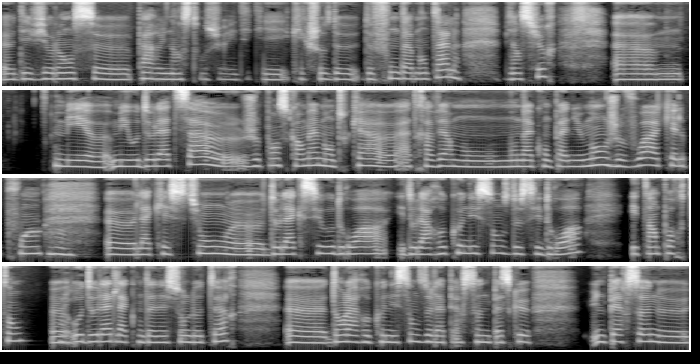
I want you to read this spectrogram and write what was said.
des violences par une instance juridique est quelque chose de, de fondamental, bien sûr. Mais, euh, mais au-delà de ça, euh, je pense quand même, en tout cas euh, à travers mon, mon, accompagnement, je vois à quel point la question de l'accès aux droits et de la reconnaissance de ces droits est important au-delà de la condamnation de l'auteur dans la reconnaissance de la personne. Parce que une personne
